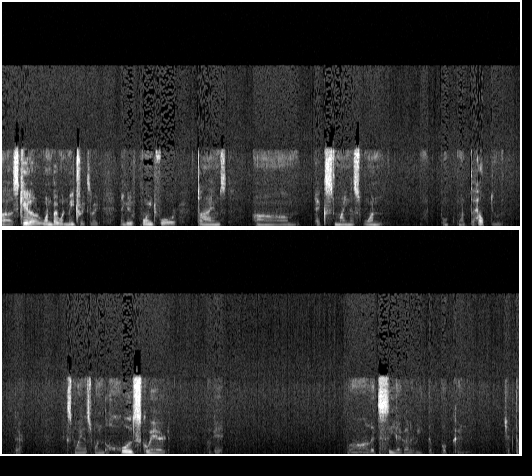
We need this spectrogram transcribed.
a scalar one by one matrix, right? Negative 0.4 times um, x minus 1. I don't want the help, dude. X minus 1, the whole squared. Okay. Well, let's see. I got to read the book and check the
